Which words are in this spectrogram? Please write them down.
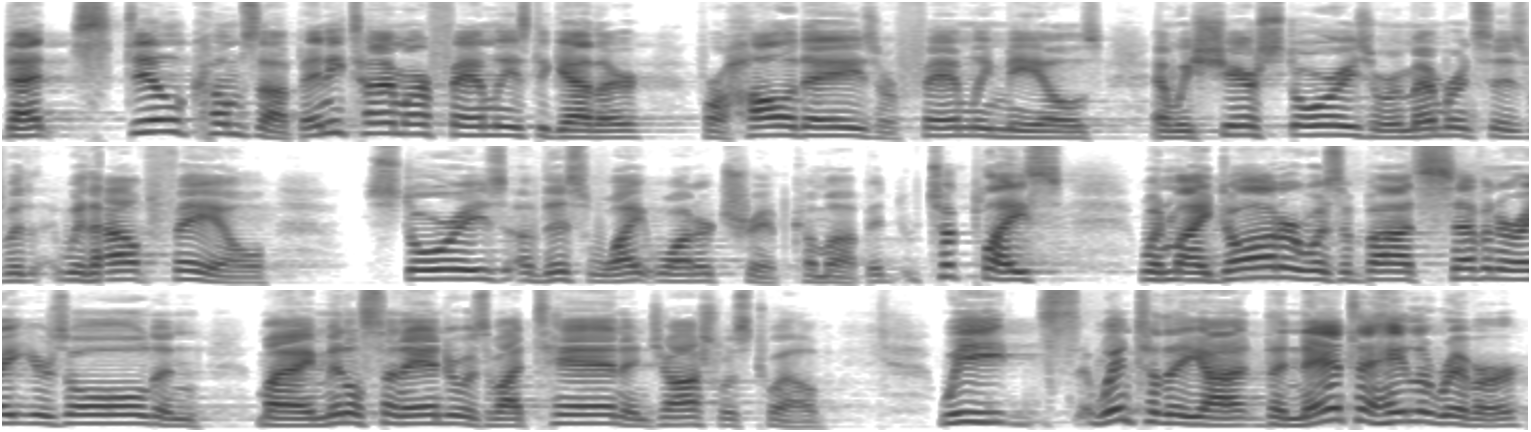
that still comes up anytime our family is together for holidays or family meals, and we share stories and remembrances with, without fail. Stories of this whitewater trip come up. It took place when my daughter was about seven or eight years old, and my middle son Andrew was about 10, and Josh was 12. We went to the, uh, the Nantahala River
